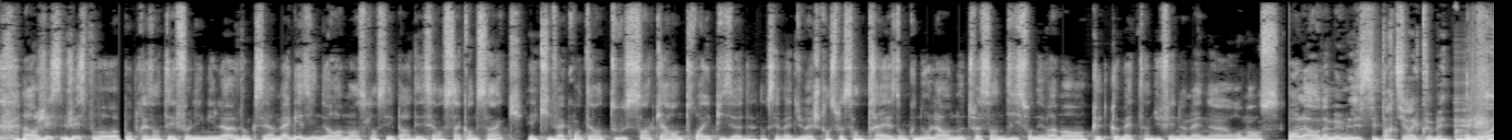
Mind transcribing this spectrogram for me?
Alors juste juste pour pour présenter Falling in Love, donc c'est un magazine de romance lancé par DC en 55 et qui va compter en tout 143 épisodes. Donc ça va durer jusqu'en 73. Donc nous là en août 70, on est vraiment en queue de comète hein, du phénomène euh, romance. Voilà, on a même laissé partir la comète très loin.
